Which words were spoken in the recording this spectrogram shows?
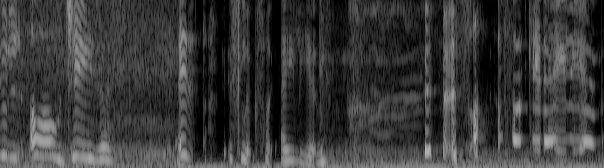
Oh. Oh Jesus. It this looks like alien. it's like a fucking alien.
